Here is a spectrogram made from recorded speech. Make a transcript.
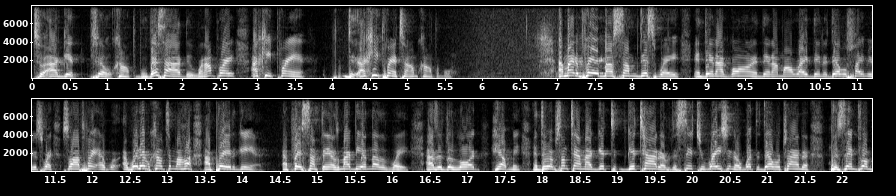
till I get feel comfortable. That's how I do. When I pray, I keep praying. I keep praying till I'm comfortable. I might have prayed about something this way, and then I go on, and then I'm all right. Then the devil fight me this way. So I pray. Whatever comes to my heart, I pray it again. I pray something else. It might be another way. I said, the Lord help me. And sometimes I get to, get tired of the situation or what the devil trying to present from.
